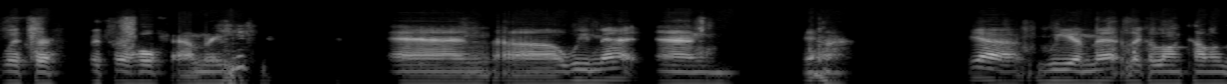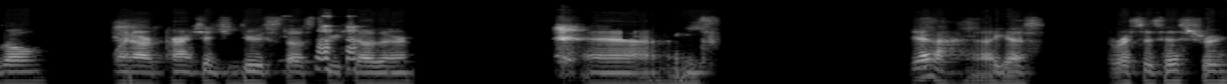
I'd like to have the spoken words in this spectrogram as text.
with her with her whole family, and uh, we met. And yeah, yeah, we uh, met like a long time ago when our parents introduced us to each other. And yeah, I guess the rest is history.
